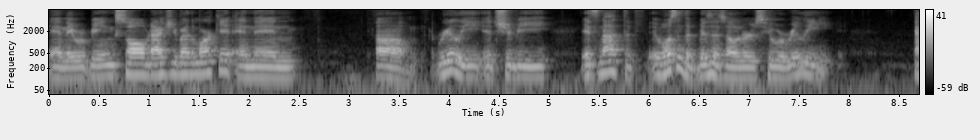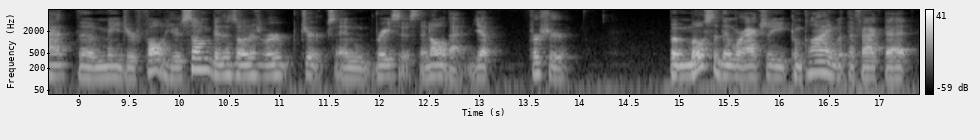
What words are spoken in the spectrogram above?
and they were being solved actually by the market. And then, um, really, it should be. It's not the. It wasn't the business owners who were really at the major fault here. Some business owners were jerks and racist and all that. Yep, for sure. But most of them were actually complying with the fact that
